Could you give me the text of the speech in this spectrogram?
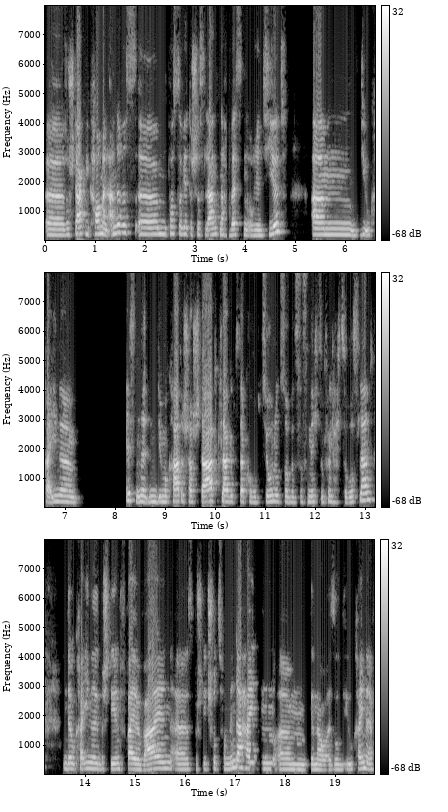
äh, so stark wie kaum ein anderes ähm, postsowjetisches Land nach Westen orientiert. Ähm, die Ukraine ist ein demokratischer Staat. Klar gibt es da Korruption und so, aber es ist nichts im Vergleich zu Russland. In der Ukraine bestehen freie Wahlen, äh, es besteht Schutz von Minderheiten. Ähm, genau, also die Ukraine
